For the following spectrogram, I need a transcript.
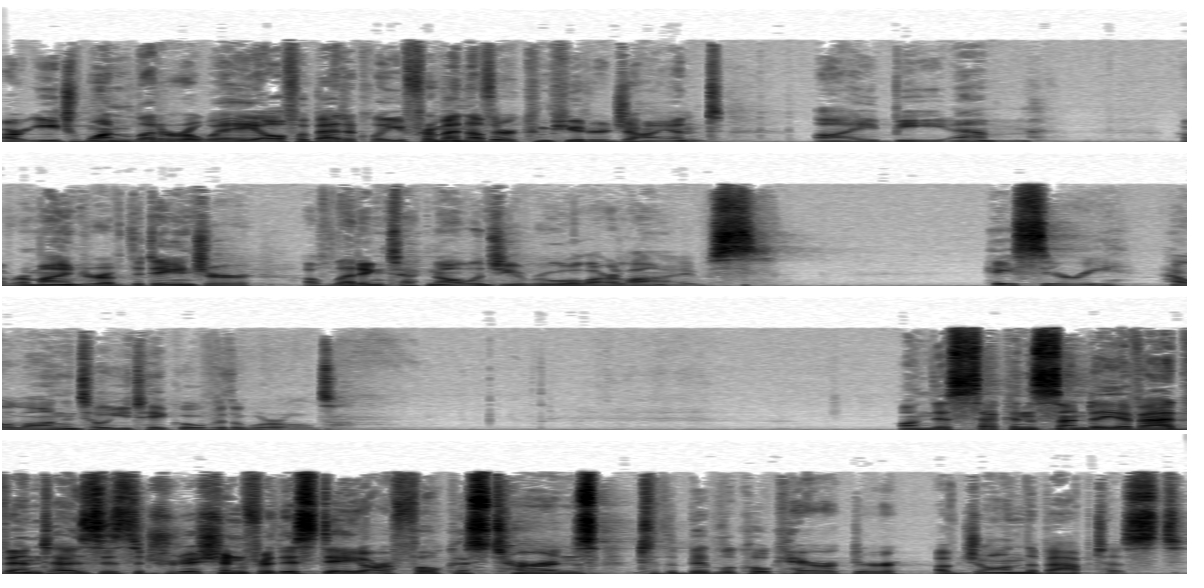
are each one letter away alphabetically from another computer giant, IBM. A reminder of the danger of letting technology rule our lives. Hey Siri, how long until you take over the world? On this second Sunday of Advent, as is the tradition for this day, our focus turns to the biblical character of John the Baptist.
